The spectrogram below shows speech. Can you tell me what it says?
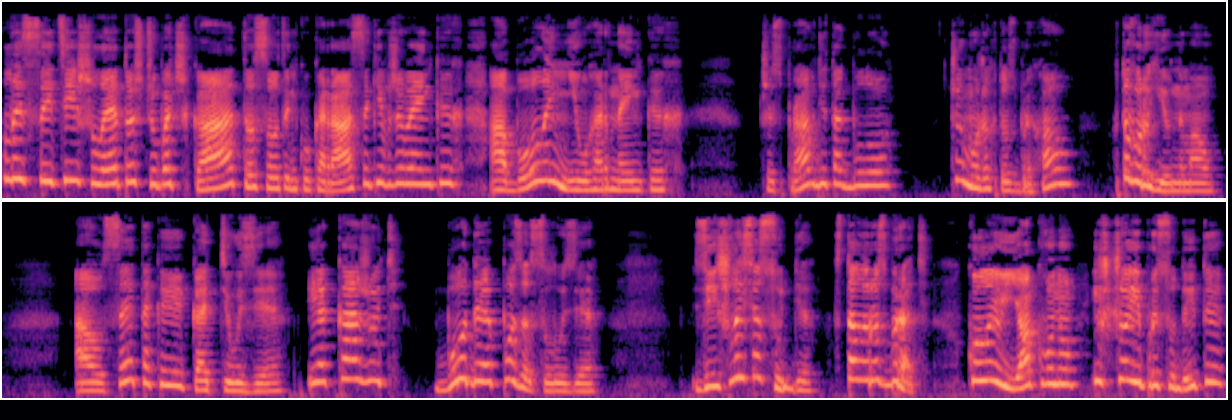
лисиці й шле то щупачка, то сотеньку карасиків живеньких або ленів гарненьких. Чи справді так було? Чи, може, хто збрехав, хто ворогів не мав? А усе таки катюзі, як кажуть, буде по заслузі. Зійшлися судді, стали розбирати, коли і як воно, і що їй присудити.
